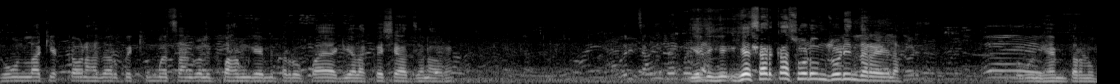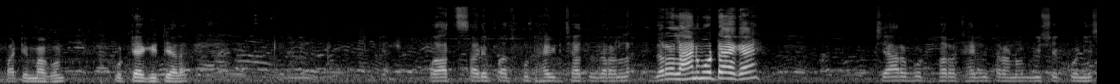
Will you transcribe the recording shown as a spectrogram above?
दोन लाख एक्कावन्न हजार रुपये किंमत सांगवली पाहून घ्या मित्र पाया गेला. कसे आहात जनावर याचे हे हे सडका सोडून जोडीन धरायला बघून घ्या मित्रांनो पाठीमागून कुट्ट्या गिट्याला. पाच साडेपाच फूट हाईट छात जरा जरा लहान मोठा आहे काय? चार फूट फरक आहे मित्रांनो वीस एकोणीस.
